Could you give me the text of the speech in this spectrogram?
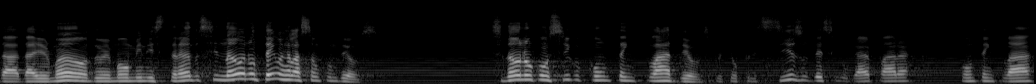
da, da irmã, do irmão ministrando, senão eu não tenho relação com Deus. Senão eu não consigo contemplar Deus, porque eu preciso desse lugar para contemplar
